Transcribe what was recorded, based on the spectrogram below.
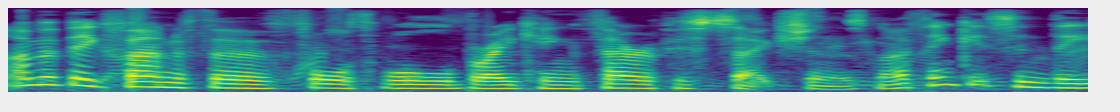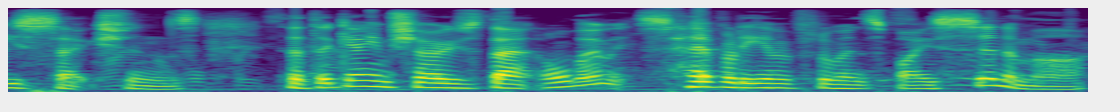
I'm a big fan of the fourth wall breaking therapist sections, and I think it's in these sections that the game shows that although it's heavily influenced by cinema,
